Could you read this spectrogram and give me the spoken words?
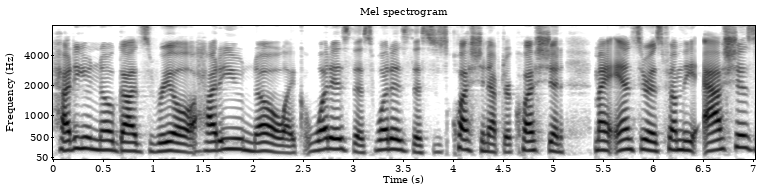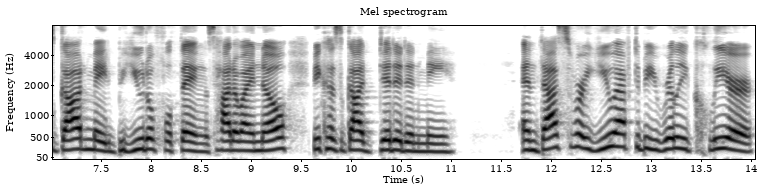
How do you know God's real? How do you know? Like, what is this? What is this? This question after question. My answer is From the ashes, God made beautiful things. How do I know? Because God did it in me. And that's where you have to be really clear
